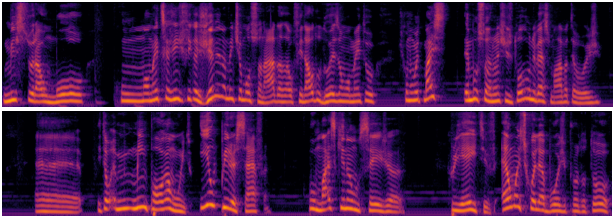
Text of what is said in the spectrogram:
misturar humor com momentos que a gente fica genuinamente emocionado. O final do 2 é um momento, acho que é o momento mais emocionante de todo o universo Marvel até hoje. É, então, me empolga muito. E o Peter Safran, por mais que não seja creative, é uma escolha boa de produtor.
